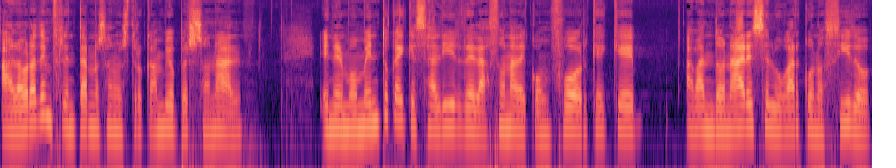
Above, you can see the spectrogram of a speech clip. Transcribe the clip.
a la hora de enfrentarnos a nuestro cambio personal, en el momento que hay que salir de la zona de confort, que hay que abandonar ese lugar conocido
